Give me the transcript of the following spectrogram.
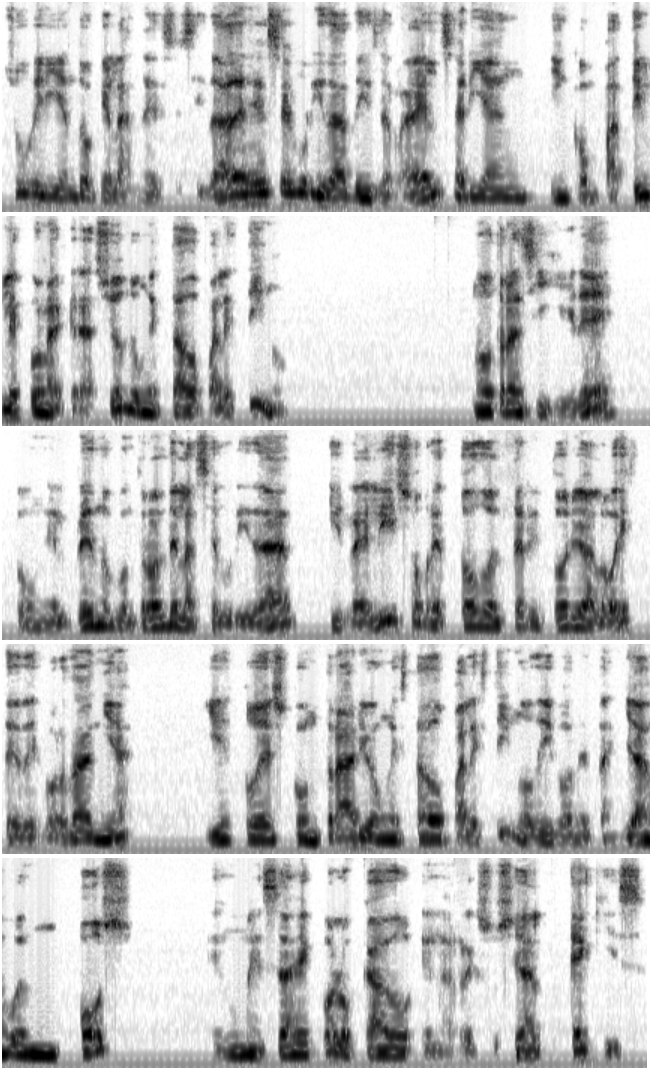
sugiriendo que las necesidades de seguridad de Israel serían incompatibles con la creación de un Estado palestino. No transigiré con el pleno control de la seguridad israelí sobre todo el territorio al oeste de Jordania, y esto es contrario a un Estado palestino, dijo Netanyahu en un post, en un mensaje colocado en la red social X.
